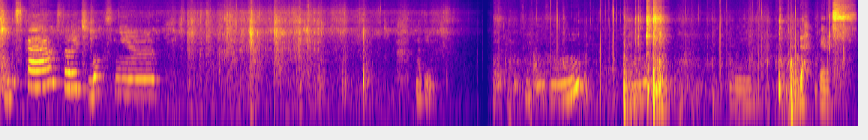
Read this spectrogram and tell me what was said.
Bagus kan storage boxnya? Matiin. Simpan di sini. Ini. Udah beres.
